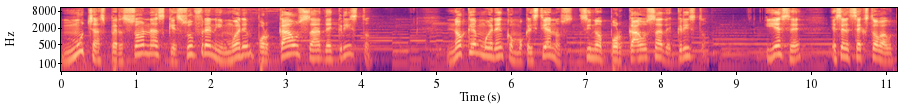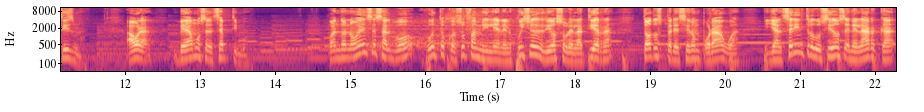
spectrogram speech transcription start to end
muchas personas que sufren y mueren por causa de Cristo. No que mueren como cristianos, sino por causa de Cristo. Y ese es el sexto bautismo. Ahora, veamos el séptimo. Cuando Noé se salvó junto con su familia en el juicio de Dios sobre la tierra, todos perecieron por agua, y al ser introducidos en el arca,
